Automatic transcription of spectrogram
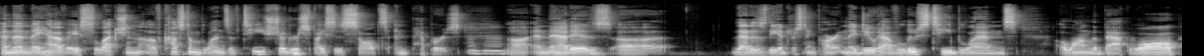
And then they have a selection of custom blends of tea, sugar, spices, salts, and peppers. hmm Uh, and that is uh, that is the interesting part. And they do have loose tea blends along the back wall.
